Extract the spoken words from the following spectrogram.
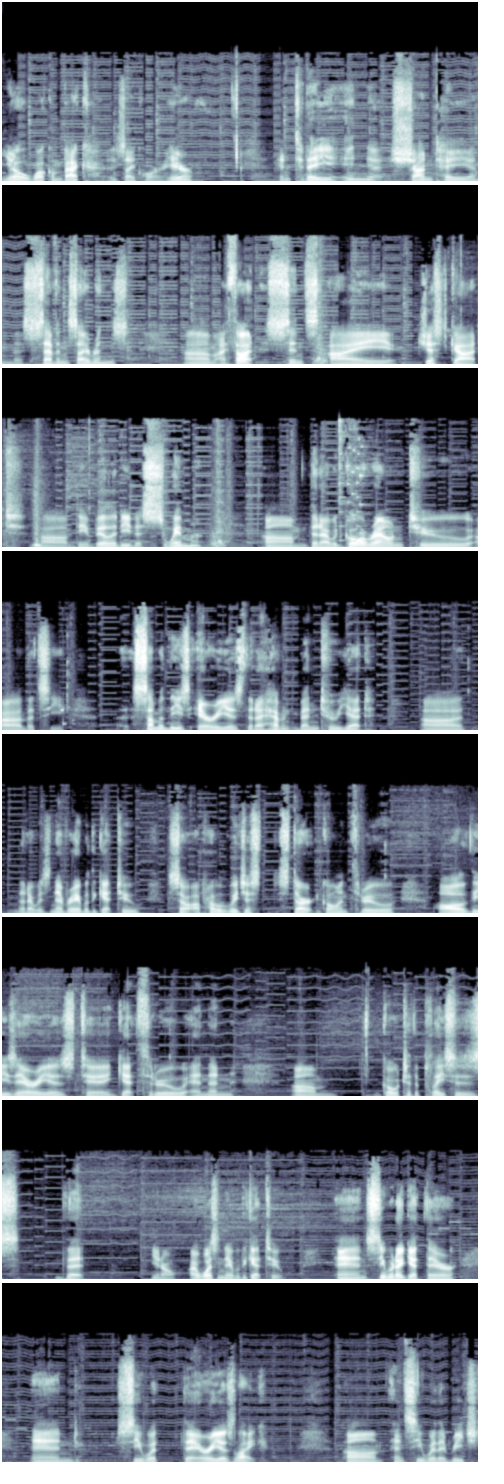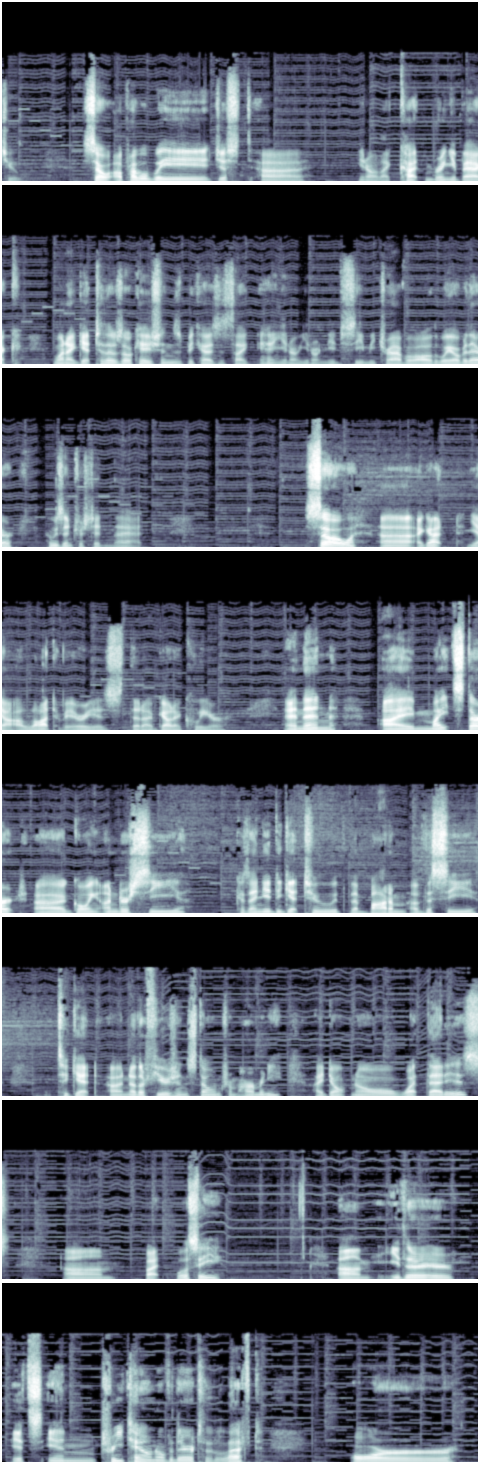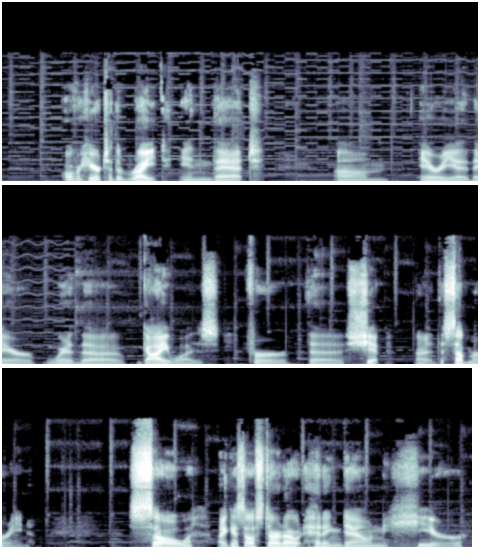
Yo, welcome back. Xycor here. And today in Shantae and the Seven Sirens, um, I thought since I just got uh, the ability to swim, um, that I would go around to, uh, let's see, some of these areas that I haven't been to yet, uh, that I was never able to get to. So I'll probably just start going through all of these areas to get through and then um, go to the places that you know I wasn't able to get to and see what I get there and see what the area is like um, and see where they reach to. So I'll probably just uh, you know like cut and bring you back when I get to those locations because it's like you know you don't need to see me travel all the way over there. Who's interested in that? So uh, I got yeah a lot of areas that I've got to clear, and then I might start uh, going undersea because I need to get to the bottom of the sea to get another fusion stone from Harmony. I don't know what that is, um, but we'll see. Um, either it's in Tree Town over there to the left, or over here to the right in that um, area there where the guy was for the ship, uh, the submarine. So, I guess I'll start out heading down here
